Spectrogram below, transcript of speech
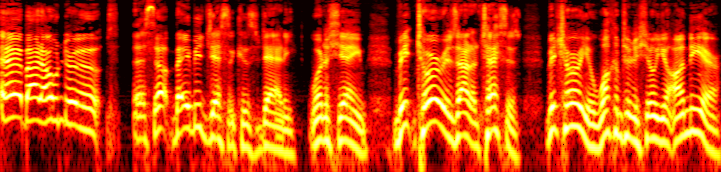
Everybody on drugs up, baby Jessica's daddy. What a shame. Victoria's out of Texas. Victoria, welcome to the show. You're on the air.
